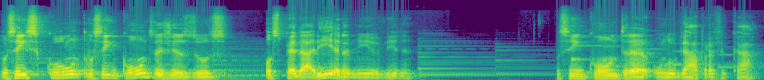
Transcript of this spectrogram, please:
Você, você encontra Jesus hospedaria na minha vida? Você encontra um lugar para ficar?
